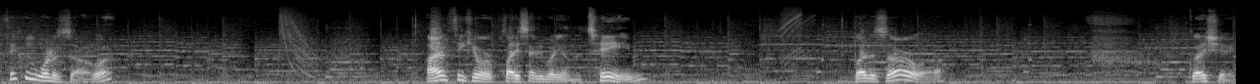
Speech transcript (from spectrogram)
I think we want a Zorua. I don't think he'll replace anybody on the team. But a Zorua... Glaciate.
